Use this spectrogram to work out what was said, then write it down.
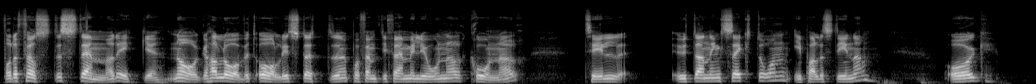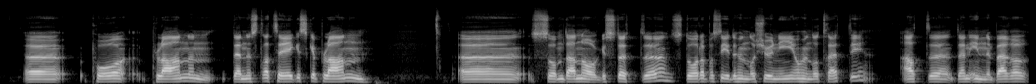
For det første stemmer det ikke. Norge har lovet årlig støtte på 55 millioner kroner til utdanningssektoren i Palestina. Og på planen, denne strategiske planen uh, som da Norge støtter, står det på side 129 og 130 at uh, den innebærer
